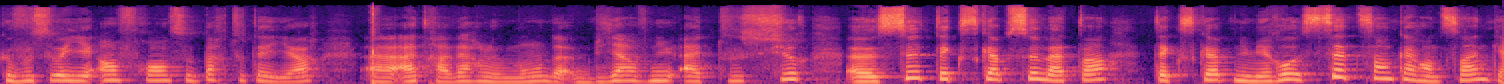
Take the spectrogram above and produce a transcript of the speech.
que vous soyez en France ou partout ailleurs à travers le monde. Bienvenue à tous sur ce TechScope ce matin, TechScope numéro 745.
